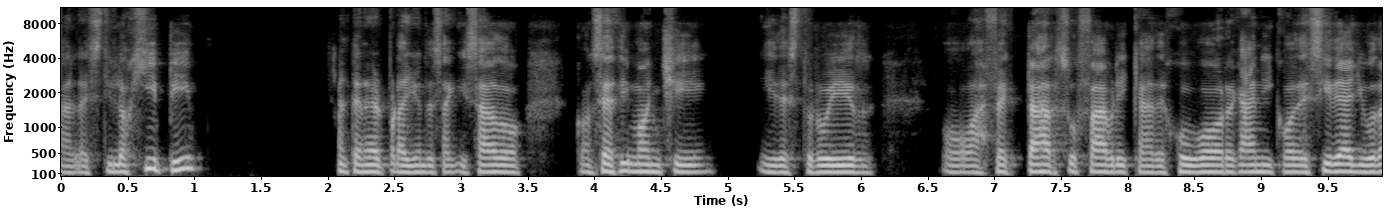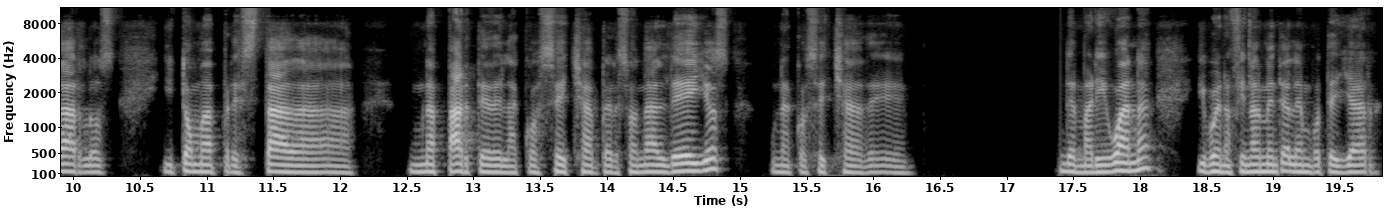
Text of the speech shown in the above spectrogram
al estilo hippie, al tener por ahí un desaguisado con Seth y Monchi y destruir o afectar su fábrica de jugo orgánico, decide ayudarlos y toma prestada una parte de la cosecha personal de ellos, una cosecha de, de marihuana, y bueno, finalmente al embotellar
